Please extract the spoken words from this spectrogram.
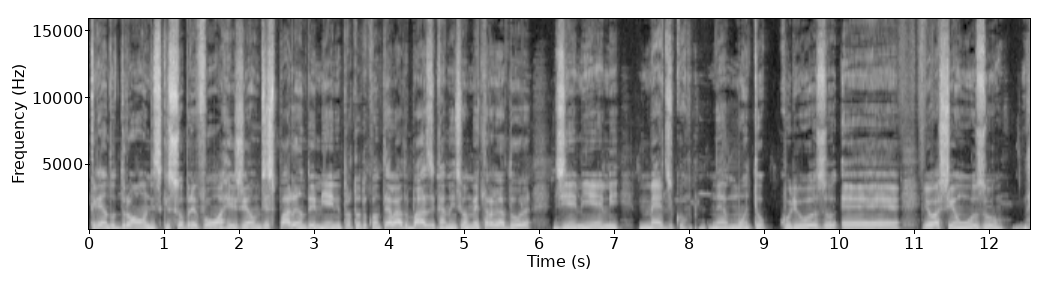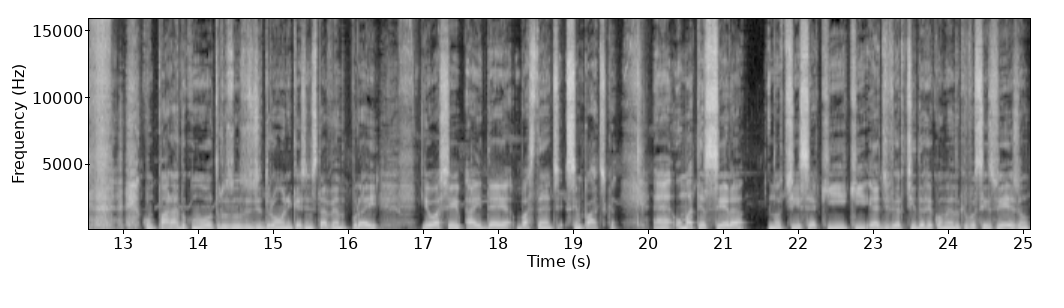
criando drones que sobrevoam a região disparando MM para tudo quanto é lado. Basicamente uma metralhadora de MM médico. Né? Muito curioso, é, eu achei um uso, comparado com outros usos de drone que a gente está vendo por aí, eu achei a ideia bastante simpática. É, uma terceira notícia que, que é divertida, eu recomendo que vocês vejam,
